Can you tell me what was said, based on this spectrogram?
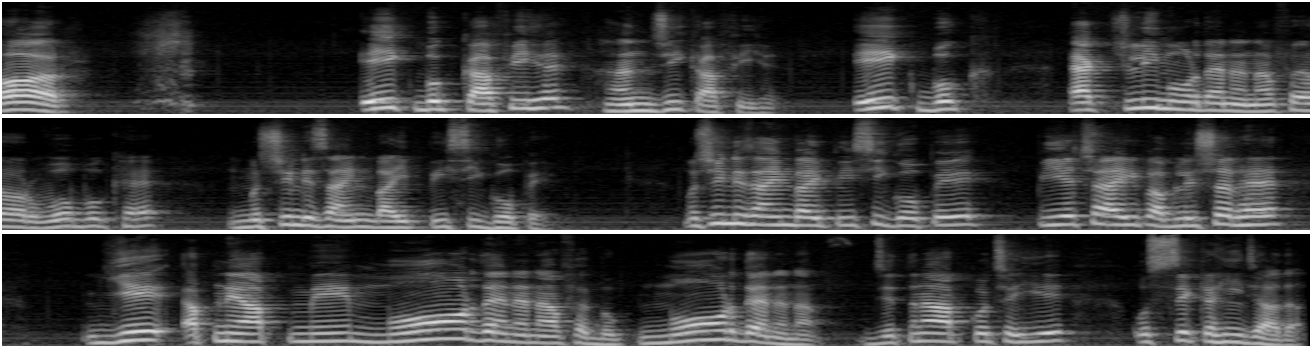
और एक बुक काफ़ी है हाँ जी काफ़ी है। एक book actually more than enough है, और वो बुक है machine design by PC Gope machine design by PC Gope PHI publisher है, ये अपने आप में मोर देन एनफ है बुक मोर देन एनफ जितना आपको चाहिए, उससे कहीं ज़्यादा।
